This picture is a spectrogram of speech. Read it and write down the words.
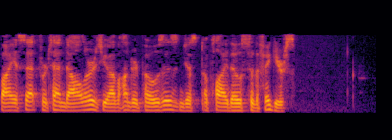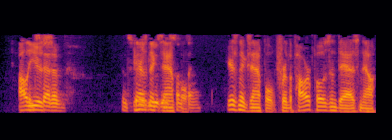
Buy a set for ten dollars. You have a hundred poses, and just apply those to the figures I'll use instead of instead Here's of an using example. something. here's an example for the power pose and Daz. Now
